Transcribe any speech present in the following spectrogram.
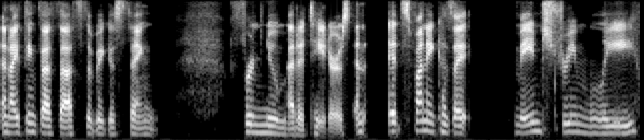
And I think that that's the biggest thing for new meditators. And it's funny because I, mainstreamly,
